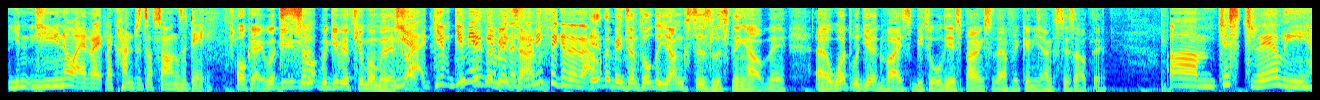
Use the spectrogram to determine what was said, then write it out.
you, you know I write like hundreds of songs a day. Okay, we'll give, So- we'll, we'll give you a few more minutes. Yeah, right. give- give me a In the few minutes. Let me figure it out. In the meantime, to all the youngsters listening out there, uh, what would your advice be to all the aspiring South African youngsters out there? Um, just really,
